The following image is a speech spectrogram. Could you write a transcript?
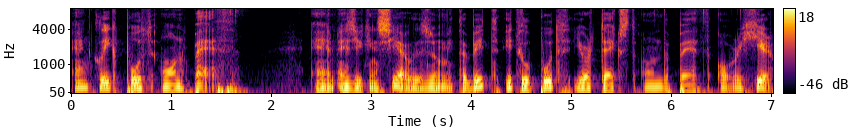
and click put on path. And as you can see, I will zoom it a bit, it will put your text on the path over here.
